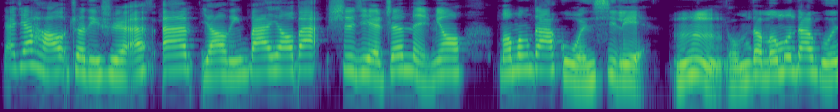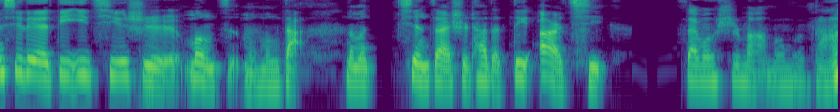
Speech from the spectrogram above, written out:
大家好，这里是 FM 幺零八幺八，世界真美妙，萌萌哒古文系列。嗯，我们的萌萌哒古文系列第一期是孟子萌萌哒，那么现在是它的第二期。塞翁失马，萌萌哒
